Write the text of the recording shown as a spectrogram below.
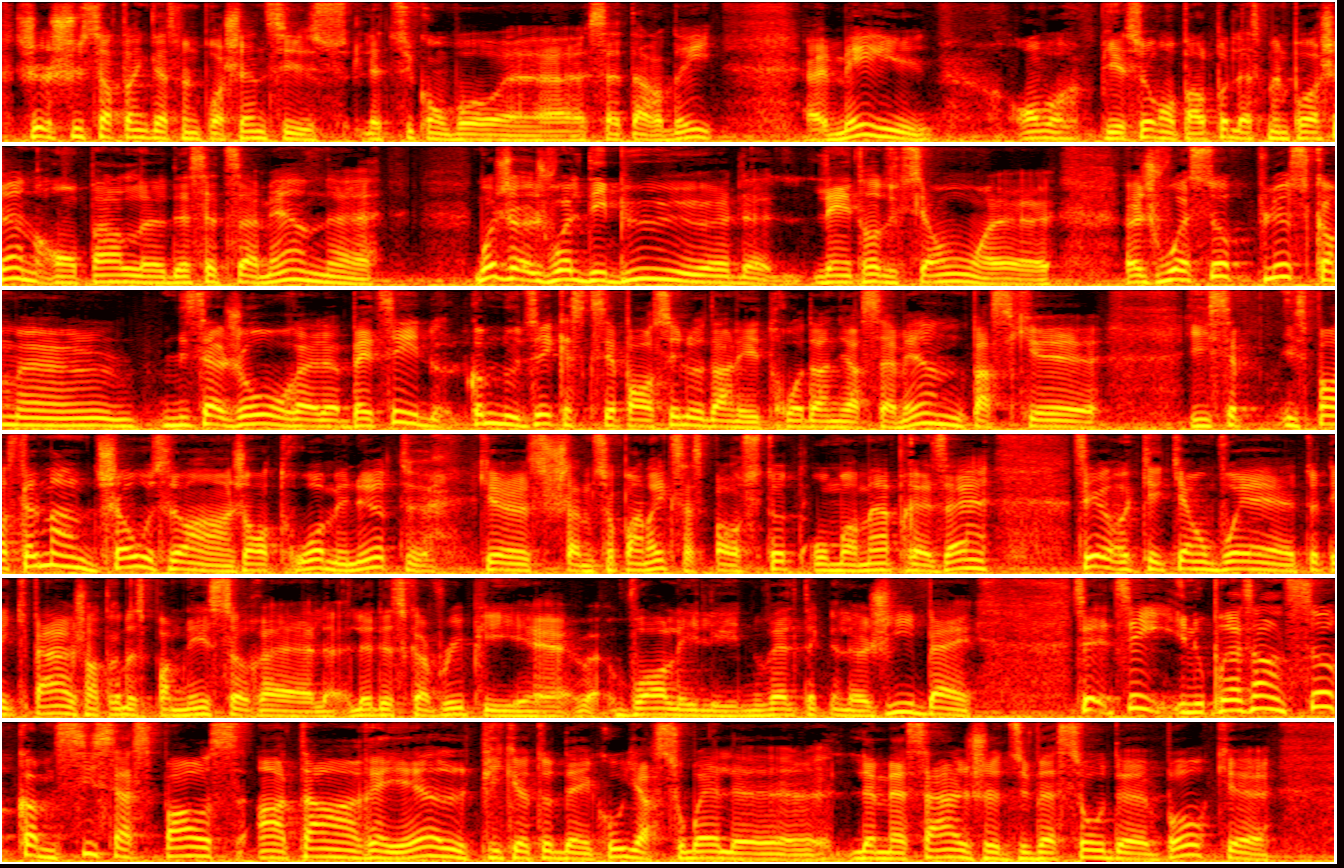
Je, suis certain que la semaine prochaine, c'est là-dessus qu'on va s'attarder. Euh, mais on bien sûr, on parle pas de la semaine prochaine, on parle de cette semaine. Euh, moi, je, vois le début euh, l'introduction. Euh, euh, je vois ça plus comme une mise à jour. ben, tu sais, comme nous dire qu'est-ce qui s'est passé là, dans les trois dernières semaines, parce que il, se passe tellement de choses là, en genre trois minutes que ça me surprendrait que ça se passe tout au moment présent. Tu sais, quand on voit tout l'équipage en train de se promener sur le, Discovery puis voir les, nouvelles technologies, ben, tu sais, il nous présente ça comme si ça se passe en temps réel, puis que tout d'un coup, il reçoit le, le message du vaisseau de de Book.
